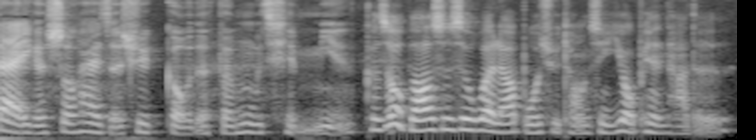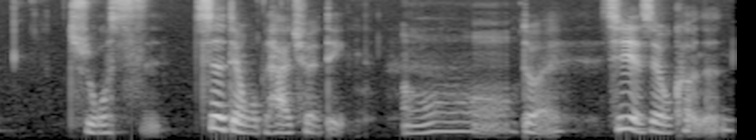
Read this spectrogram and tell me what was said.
带一个受害者去狗的坟墓前面，可是我不知道是不是为了要博取同情，诱骗他的。说死，这点我不太确定。哦，对，其实也是有可能。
